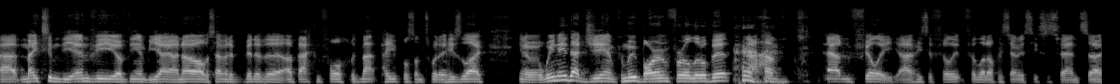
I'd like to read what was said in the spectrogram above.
uh, makes him the envy of the NBA. I know I was having a bit of a, a, back and forth with Matt Peoples on Twitter. He's like, you know, we need that GM. Can we borrow him for a little bit um, out in Philly? Uh, he's a Philly, Philadelphia 76ers fan. So,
